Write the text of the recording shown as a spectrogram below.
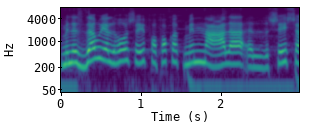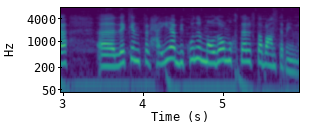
من الزاوية اللي هو شايفها فقط من على الشاشة. آه، لكن في الحقيقة بيكون الموضوع مختلف طبعا تماما.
